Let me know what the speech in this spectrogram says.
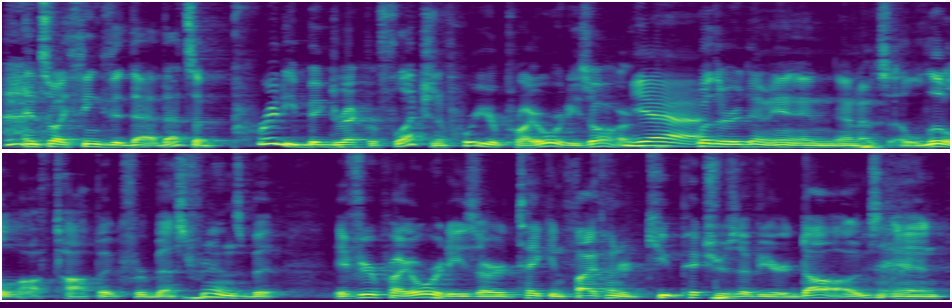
And so I think that, that that's a pretty big direct reflection of where your priorities are. Yeah. Whether it, and, and, and it's a little off topic for best friends, but if your priorities are taking 500 cute pictures of your dogs and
